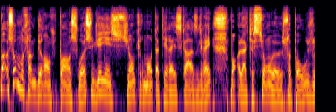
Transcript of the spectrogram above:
Bon, ça, moi, ça me dérange pas en soi. C'est une vieille institution qui remonte à Thérèse Casgrain. Bon, la question euh, se pose. Je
